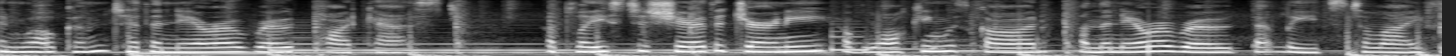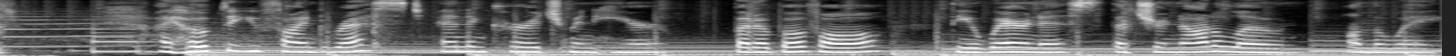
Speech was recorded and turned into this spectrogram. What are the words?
and welcome to the Narrow Road Podcast, a place to share the journey of walking with God on the narrow road that leads to life. I hope that you find rest and encouragement here, but above all, the awareness that you're not alone on the way.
